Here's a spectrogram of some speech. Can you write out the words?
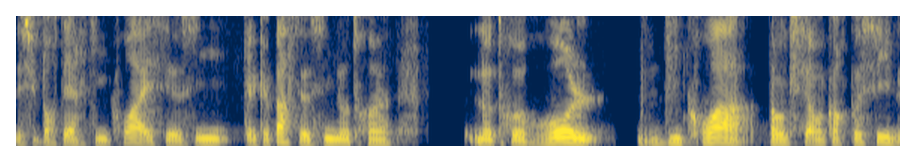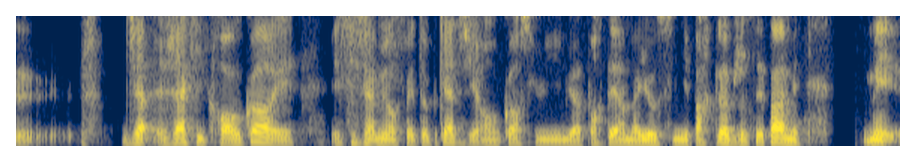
des supporters qui y croient et c'est aussi, quelque part, c'est aussi notre, notre rôle d'y croire tant que c'est encore possible. Ja- Jacques y croit encore et, et si jamais on fait top 4, j'irai encore lui, lui apporter un maillot signé par club, je sais pas, mais, mais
